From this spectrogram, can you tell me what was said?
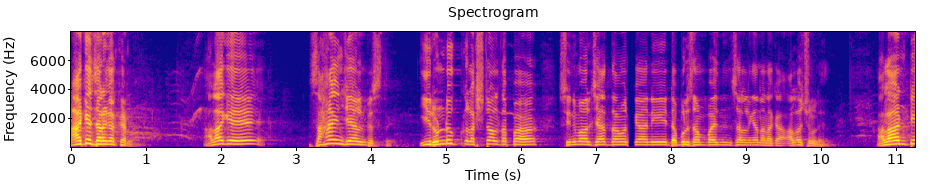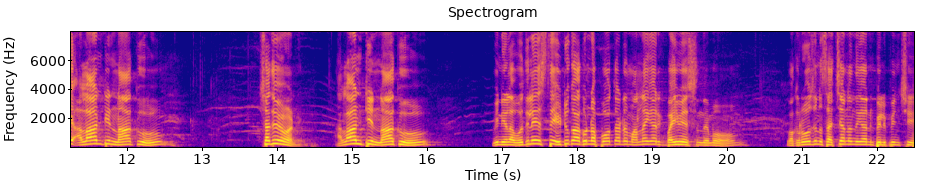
నాకే జరగక్కర్లేదు అలాగే సహాయం చేయాలనిపిస్తుంది. ఈ రెండు లక్షణాలు తప్ప సినిమాలు చేద్దామని కానీ డబ్బులు సంపాదించాలని కానీ నాకు ఆలోచన లేదు. అలాంటి అలాంటి నాకు చదివేవాడిని. అలాంటి నాకు వీని ఇలా వదిలేస్తే ఎటు కాకుండా పోతాడని మా అన్నయ్య గారికి భయం వేస్తుందేమో ఒక రోజున సత్యానంద్ గారిని పిలిపించి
